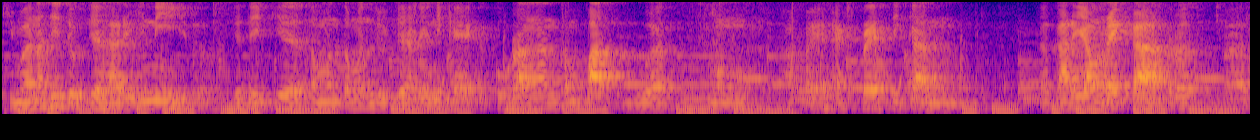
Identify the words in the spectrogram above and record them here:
gimana sih Jogja hari ini gitu. Jadi ya, teman-teman Jogja hari ini kayak kekurangan tempat buat meng, apa ya, ekspresikan eh, karya mereka. Terus eh,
